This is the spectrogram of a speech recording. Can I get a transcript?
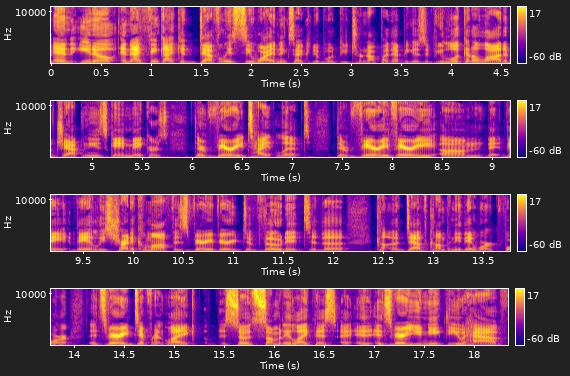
And you know, and I think I could definitely see why an executive would be turned off by that because if you look at a lot of Japanese game makers, they're very tight-lipped. They're very very um they they, they at least try to come off as very very devoted to the co- dev company they work for. It's very different. Like so somebody like this it, it's very unique that you have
